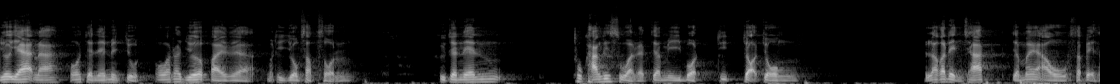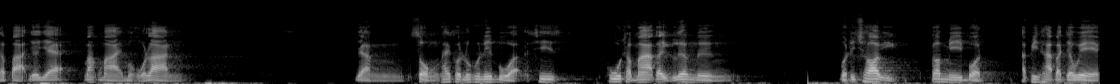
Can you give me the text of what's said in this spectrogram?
เยอะแยะนะเพราะจะเน้นเป็นจุด เพราะว่าถ้าเยอะไปเนี่ยบางทีโยมสับสน คือจะเน้นทุกครั้งที่สวดจะมีบทที่เจาะจง แล้วก็เด่นชัด จะไม่เอาสเปะสปะเยอะแยะ มากมายโมโหลาน อย่างส่งให้คนนู้นคนนี้บวชที่พูดธรรมะก็อีกเรื่องหนึ่งบทที่ชอบอีกก็มีบทอภินหาปัจเวก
